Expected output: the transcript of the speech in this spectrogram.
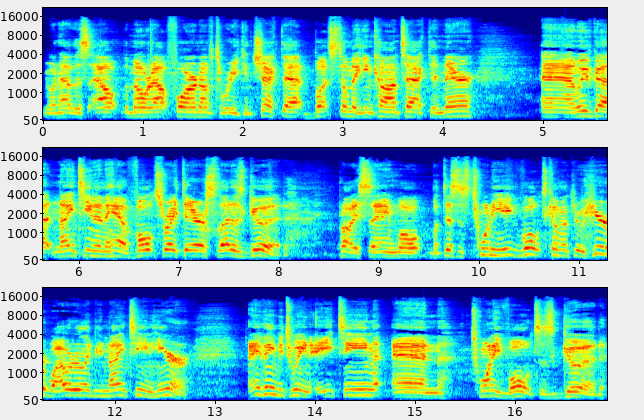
you want to have this out, the mower out far enough to where you can check that, but still making contact in there. And we've got 19 and a half volts right there, so that is good. Probably saying, well, but this is 28 volts coming through here. Why would it only be 19 here? Anything between 18 and 20 volts is good.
